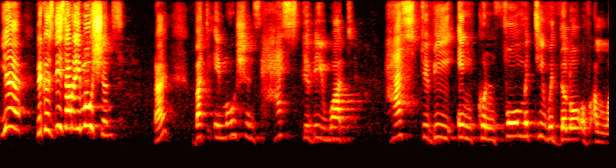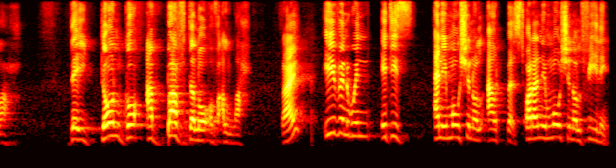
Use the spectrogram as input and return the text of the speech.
Yeah, because these are emotions, right? But emotions has to be what? Has to be in conformity with the law of Allah. They don't go above the law of Allah, right? Even when it is an emotional outburst or an emotional feeling.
